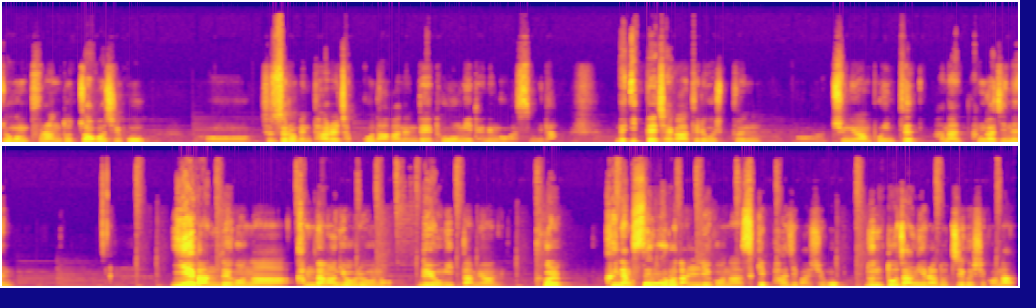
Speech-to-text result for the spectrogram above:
조금 불안도 적어지고 어, 스스로 멘탈을 잡고 나가는데 도움이 되는 것 같습니다. 근데 이때 제가 드리고 싶은 어, 중요한 포인트 하나 한 가지는 이해가 안 되거나 감당하기 어려운 어- 내용이 있다면 그걸 그냥 생으로 날리거나 스킵하지 마시고 눈도장이라도 찍으시거나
